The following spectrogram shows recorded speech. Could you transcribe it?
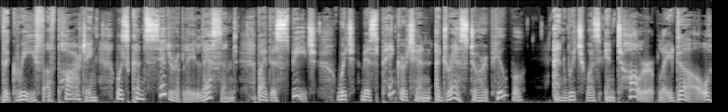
The grief of parting was considerably lessened by the speech which Miss Pinkerton addressed to her pupil, and which was intolerably dull.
